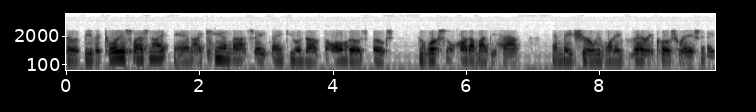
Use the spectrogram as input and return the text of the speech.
to be victorious last night. And I cannot say thank you enough to all those folks who worked so hard on my behalf and made sure we won a very close race in a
